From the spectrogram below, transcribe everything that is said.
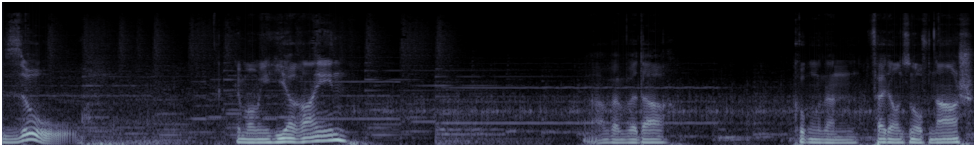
So. Gehen wir mal hier rein wir da gucken, dann fällt er uns nur auf den Arsch.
